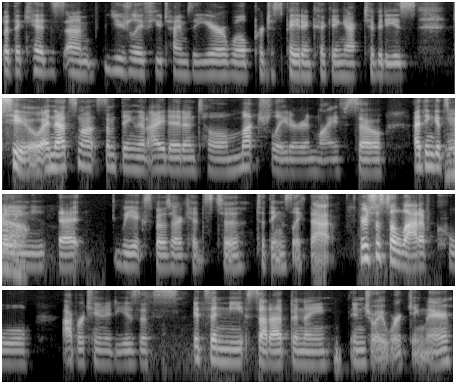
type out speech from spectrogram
But the kids, um, usually a few times a year, will participate in cooking activities too. And that's not something that I did until much later in life. So I think it's yeah. really neat that we expose our kids to to things like that. There's just a lot of cool opportunities. It's it's a neat setup, and I enjoy working there.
